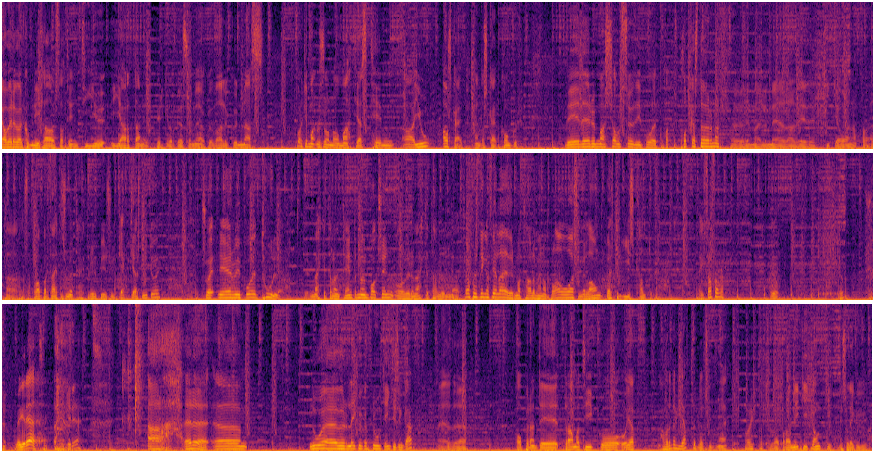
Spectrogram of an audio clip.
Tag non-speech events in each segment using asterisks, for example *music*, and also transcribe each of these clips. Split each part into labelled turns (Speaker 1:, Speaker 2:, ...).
Speaker 1: Já, verið velkomin í hlaðarstáttinn 10 hjartanir. Birgir og Björnsson með okkur Valur Gunnars Borgir Magnússon og Mattias Tim ah, Jú, á Skype, enda Skype kongur. Við erum að sjálfsögðu í búið podcastöðurinnar Við mælum með að við kíkja á hana þessar frábæra þætti sem við tektum upp í þessu geggja stúdiói Svo einni erum við búið túlega Við erum ekki að tala um Taintermöðum boxin og við erum ekki að tala um fjárfæstingafélagi Við erum að tala um hennar bláa sem er lang bestur ískaldur Ekki sáfrákar? Jú. Jú
Speaker 2: Mikið rétt.
Speaker 3: Ekki rétt.
Speaker 1: Ah, erðu, um, nú hefur leikvöka þrjú gengið singar með uh, ábyrjandi dramatík og, og ja, hann var eitthvað ekki jafntöflega skil, nei, það var ekki jafntöflega, það var bara mikið í gangi þessa leikvöku.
